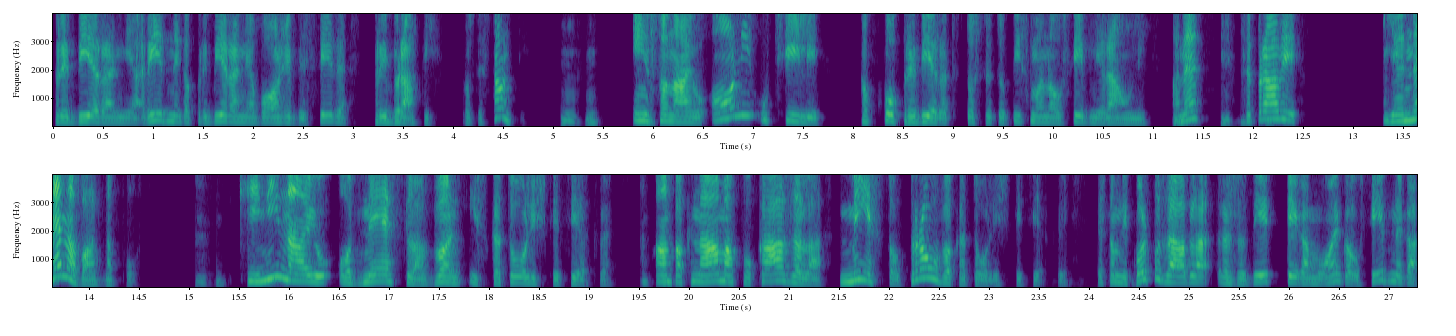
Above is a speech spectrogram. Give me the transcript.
prebiranja, rednega prebiranja Božje besede pri bratih protestantih. Mhm. In so naju oni učili, kako prebirati to svetopismo na osebni ravni. Mhm. Se pravi, je nenavadna pot Mhm. ki ni naju odnesla ven iz katoliške cerkve, Mhm. ampak nama pokazala mesto prav v katoliški cerkvi. Jaz sem nikoli pozabila razodeti tega mojega osebnega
